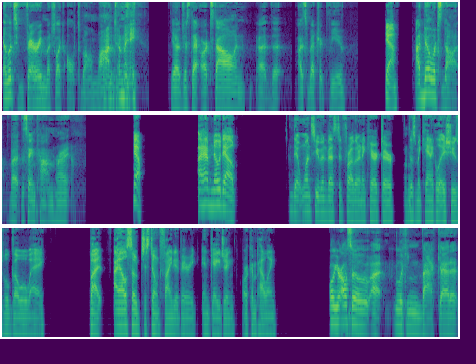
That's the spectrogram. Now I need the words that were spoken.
It looks very much like Ultima Online to me. You know, just that art style and uh, the isometric view. Yeah. I know it's not, but at the same time, right? Yeah, I have no doubt that once you've invested further in a character, Mhm. those mechanical issues will go away. But I also just don't find it very engaging or compelling. Well, you're also uh, looking back at it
